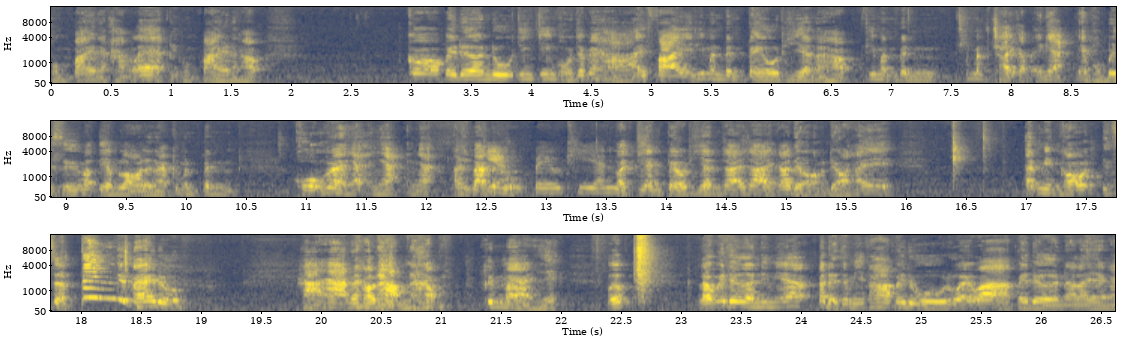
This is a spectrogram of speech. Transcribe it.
ผมไปเนี่ยครั้งแรกที่ผมไปนะครับ ก็ไปเดินดูจริง ๆ ผมจะไปหาไอ้ไฟที่มันเป็นเปลวเทียนนะครับ ที่มันเป็นที่มันใช้กับไอ้เนี่ยเนี่ยผมไปซื้อมาเตรียมรอเลยนะคือมันเป็นโคมขึ้นมาอย่างเงี้ยอย่างเงี้ยอย่างเงี้ยอตะธิบายเกีไม่ยงถูกเปลวเทียน ตะเกียงเปลวเทียนใช่ใช่ก็เดี๋ยวเดี๋ยวให้แอดมินเขาอินเสิร์ตติ้งขึ้นมาให้ดู หางานให้เขาทำนะครับ ขึ้นมาอย่างนี้ปุ๊บแล้วไปเดินทีเนี้ยก็เดี๋ยวจะมีภาพไปดูด้วยว่าไปเดินอะไรยังไง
